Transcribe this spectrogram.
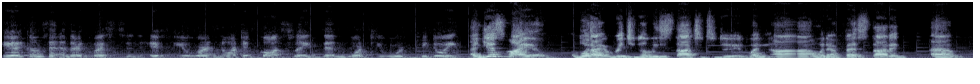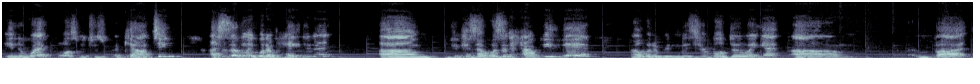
here comes another question. If you were not in counseling, then what you would be doing? I guess my what I originally started to do when uh, when I first started um, in the workforce, which was accounting, I certainly would have hated it um, because I wasn't happy there. I would have been miserable doing it. Um, but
